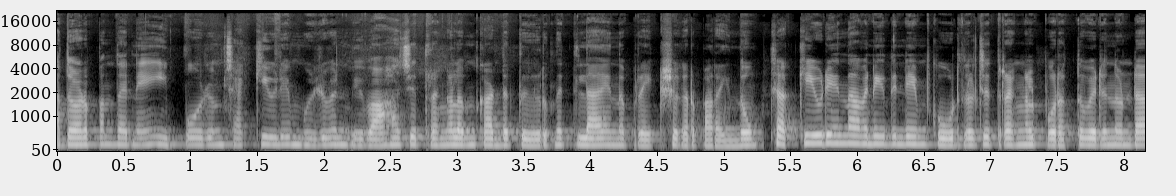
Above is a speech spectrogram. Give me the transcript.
അതോടൊപ്പം തന്നെ ഇപ്പോഴും ചക്കിയുടെ മുഴുവൻ വിവാഹ ചിത്രങ്ങളും കണ്ട് തീർന്നിട്ടില്ല എന്ന് പ്രേക്ഷകർ പറയുന്നു. ചക്കിയുടെയും നവനീതിന്റെയും കൂടുതൽ ചിത്രങ്ങൾ പുറത്തു വരുന്നുണ്ട്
